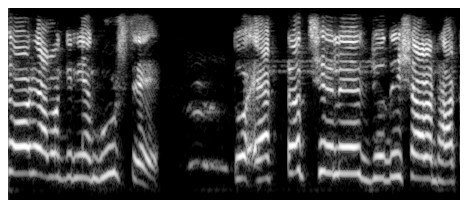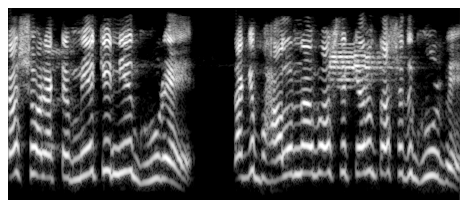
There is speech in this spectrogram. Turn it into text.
শহরে আমাকে নিয়ে ঘুরছে। তো একটা ছেলে যদি সারা ঢাকা শহরে একটা মেয়েকে নিয়ে ঘুরে, তাকে ভালো না বাসে কেন তার সাথে ঘুরবে?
